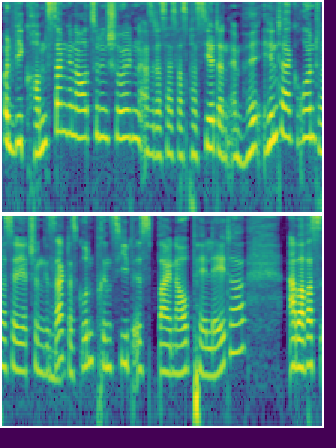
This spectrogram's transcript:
Und wie kommt es dann genau zu den Schulden? Also das heißt, was passiert dann im Hintergrund? Du hast ja jetzt schon gesagt, das Grundprinzip ist Buy Now, Pay Later. Aber was,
